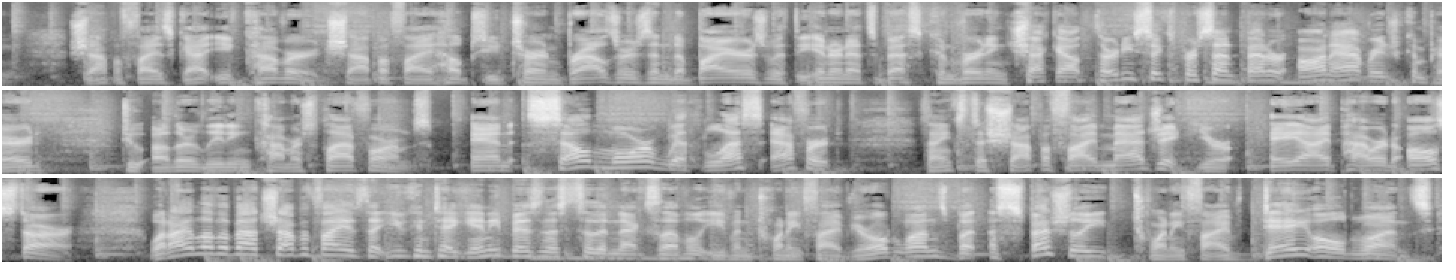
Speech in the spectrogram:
Shopify's got you covered. Shopify helps you turn browsers into buyers with the internet's best converting checkout, 36% better on average compared to other leading commerce platforms. And sell more with less effort thanks to Shopify Magic, your AI powered all star. What I love about Shopify is that you can take any business to the next level, even 25 year old ones, but especially 25 day old ones.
